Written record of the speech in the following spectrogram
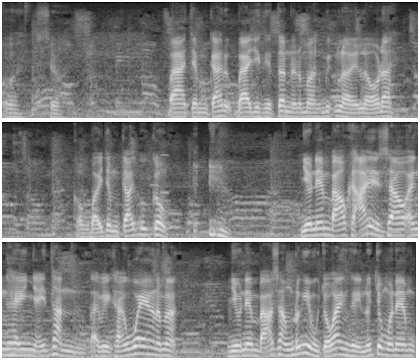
Ôi trời. 300 cái được ba dân thị tinh rồi mà không biết lời lộ đây. Còn 700 cái cuối cùng. Nhiều anh em bảo khải thì sao anh hay nhảy thành? Tại vì khải quen rồi mà. Nhiều anh em bảo xong đứng yên một chỗ anh thì nói chung anh em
